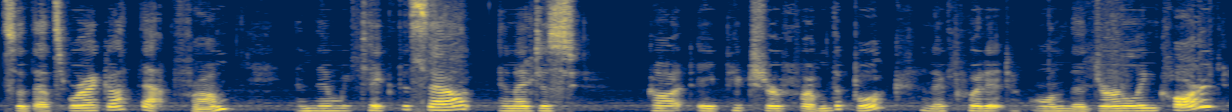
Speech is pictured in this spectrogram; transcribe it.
so that's where I got that from. And then we take this out, and I just got a picture from the book, and I put it on the journaling card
